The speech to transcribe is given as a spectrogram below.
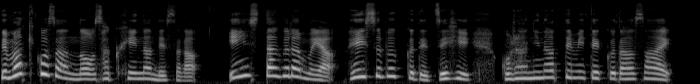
でまきこさんの作品なんですがインスタグラムやフェイスブックでぜひご覧になってみてください。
